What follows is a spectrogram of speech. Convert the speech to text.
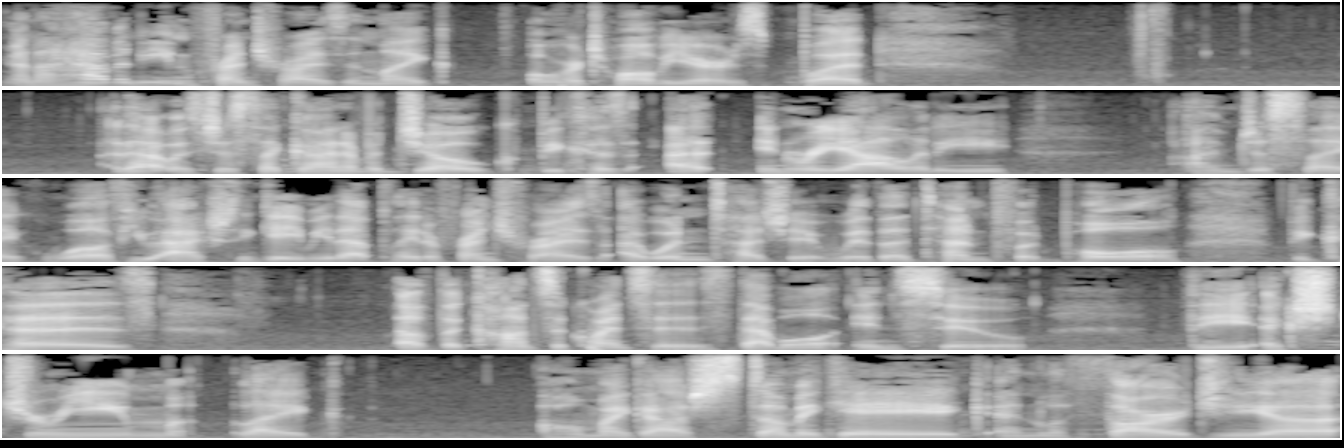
And I haven't eaten french fries in like over 12 years, but that was just like kind of a joke because at, in reality, I'm just like, well, if you actually gave me that plate of french fries, I wouldn't touch it with a 10 foot pole because of the consequences that will ensue. The extreme, like, oh my gosh, stomach ache and lethargia.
